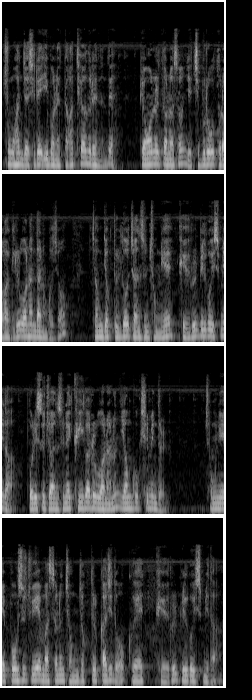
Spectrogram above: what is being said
중환자실에 입원했다가 퇴원을 했는데 병원을 떠나서 이제 집으로 돌아가기를 원한다는 거죠. 정적들도 존슨 총리의 쾌유를 빌고 있습니다. 보리스 존슨의 귀가를 원하는 영국 시민들, 총리의 보수주의에 맞서는 정적들까지도 그의 쾌유를 빌고 있습니다.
